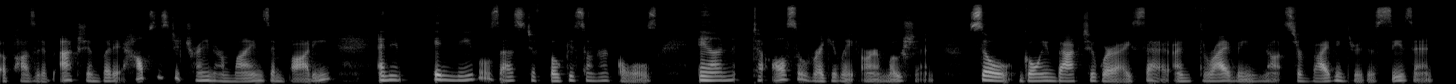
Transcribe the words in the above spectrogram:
a, positive action, but it helps us to train our minds and body, and it enables us to focus on our goals and to also regulate our emotion. So, going back to where I said, I'm thriving, not surviving through this season,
